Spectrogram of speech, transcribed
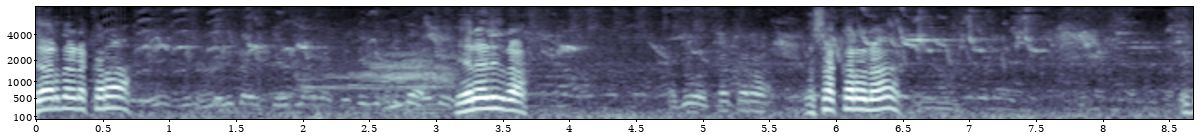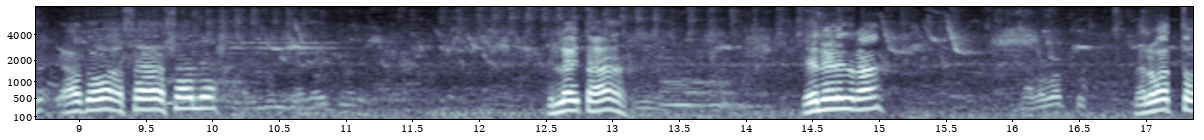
ದಾರ್ದಾಡ ಕರ. ಏನು ಹೇಳಿದ್ರ? ಹೊಸ ಕರನಾ? ಇದು ಯಾವುದು ಹೊಸ ಹೊಸ ಅಲ್ಲಿ? ಇಲ್ಲ ಆಯ್ತಾ? ಏನು ಹೇಳಿದ್ರ? ನಲವತ್ತು ನಲವತ್ತು.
